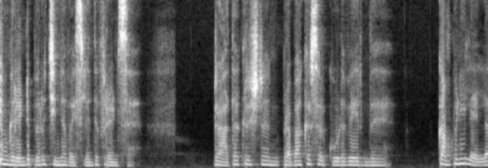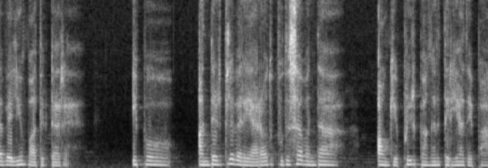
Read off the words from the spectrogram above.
இவங்க ரெண்டு பேரும் சின்ன வயசுலேருந்து ஃப்ரெண்ட்ஸு ராதாகிருஷ்ணன் பிரபாகர் சார் கூடவே இருந்து கம்பெனியில் எல்லா வேலையும் பார்த்துக்கிட்டாரு இப்போ அந்த இடத்துல வேற யாராவது புதுசாக வந்தா அவங்க எப்படி இருப்பாங்கன்னு தெரியாதேப்பா.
